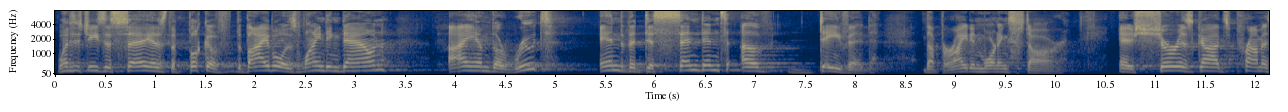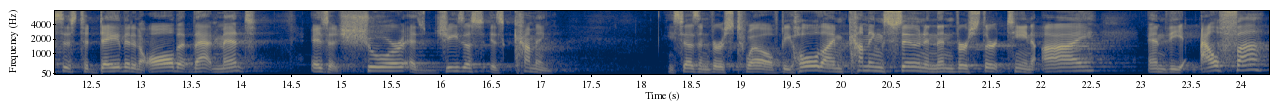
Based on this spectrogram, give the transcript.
What does Jesus say as the book of the Bible is winding down? I am the root and the descendant of David, the bright and morning star. As sure as God's promises to David and all that that meant is as sure as Jesus is coming. He says in verse 12, Behold, I'm coming soon. And then verse 13, I am the Alpha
